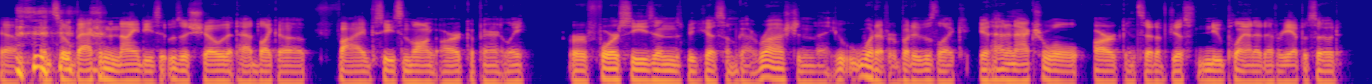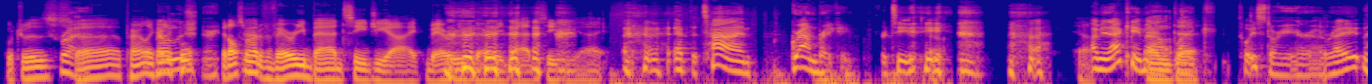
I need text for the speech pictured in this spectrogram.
Yeah, and so back in the nineties, it was a show that had like a five season long arc apparently, or four seasons because some got rushed and they, whatever. But it was like it had an actual arc instead of just new planet every episode. Which was Right. uh, apparently kind of cool. It also Yeah. had very bad CGI, very very bad CGI. At the time, groundbreaking for TV. Yeah. I mean, that came out And, uh, like Toy Story era, right?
